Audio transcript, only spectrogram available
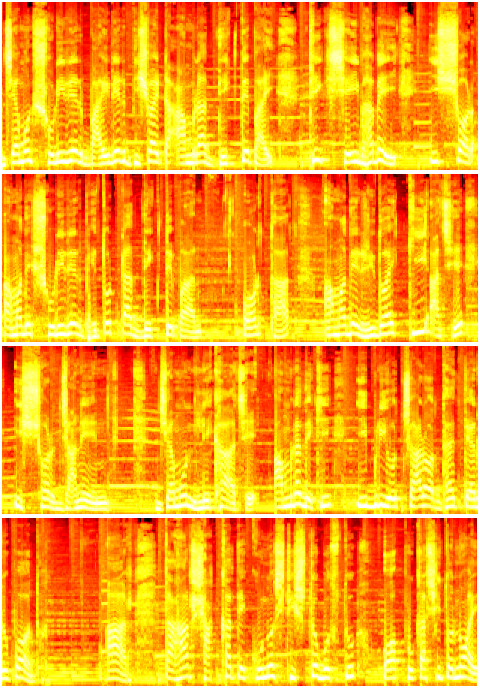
যেমন শরীরের বাইরের বিষয়টা আমরা দেখতে পাই, ঠিক সেইভাবেই ঈশ্বর আমাদের শরীরের ভেতরটা দেখতে পান। অর্থাৎ আমাদের হৃদয় কি আছে ঈশ্বর জানেন। যেমন লেখা আছে, আমরা দেখি ইব্রিয় চার অধ্যায় তেরো পদ। আর তাহার সাক্ষাতে কোনো সৃষ্ট বস্তু অপ্রকাশিত নয়,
